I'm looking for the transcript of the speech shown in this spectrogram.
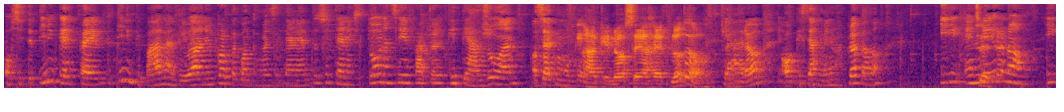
O si te tienen que despedir, te tienen que pagar la antigüedad, no importa cuántos meses tenés. Entonces tenés toda una serie de factores que te ayudan, o sea, como que... a que no seas explotado. Claro, o que seas menos explotado. Y en Sí. negro no. Y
